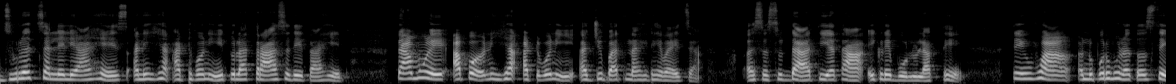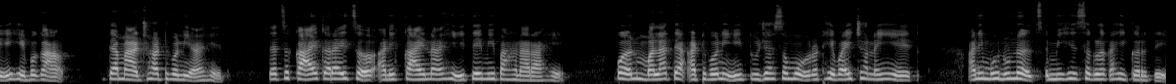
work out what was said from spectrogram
झुरत चाललेली आहेस आणि ह्या आठवणी तुला त्रास देत आहेत. त्यामुळे आपण ह्या आठवणी अजिबात नाही ठेवायच्या. असं सुद्धा ती आता इकडे बोलू लागते. तेव्हा अनुपूर म्हणत असते हे बघा त्या माझ्या आठवणी आहेत. त्याचं काय करायचं आणि काय नाही ते मी पाहणार आहे. पण मला त्या आठवणी तुझ्यासमोर ठेवायच्या नाही आहेत आणि म्हणूनच मी हे सगळं काही करते.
